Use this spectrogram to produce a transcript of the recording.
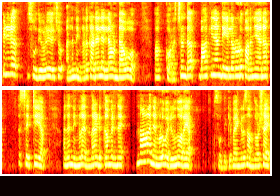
പിന്നീട് സുധിയോട് ചോദിച്ചു അല്ല നിങ്ങളുടെ കടയിലെല്ലാം ഉണ്ടാവുമോ ആ കുറച്ചുണ്ട്. ബാക്കി ഞാൻ ഡീലറോട് പറഞ്ഞ് ഞാൻ സെറ്റ് ചെയ്യാം. അല്ല നിങ്ങൾ എന്നാ എടുക്കാൻ വരുന്നേ? നാളെ ഞങ്ങൾ വരൂന്ന് പറയാം. സുധിക്ക് ഭയങ്കര സന്തോഷമായി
